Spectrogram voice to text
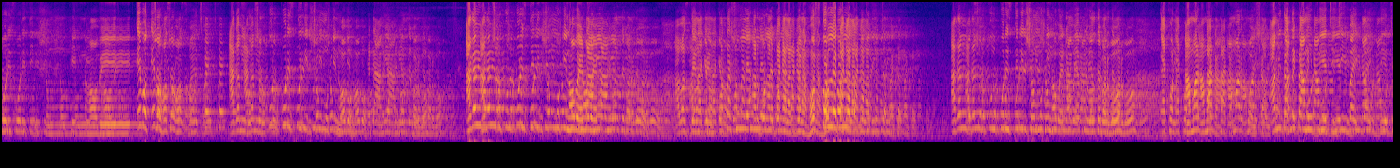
পরিস্থিতির সম্মুখীন হবে? এবছর হজ ফরজ হয়েছে। আগামী বছর কোন পরিস্থিতির সম্মুখীন হব? এটা আমি আপনি বলতে পারব। আগামী বছর কোন পরিস্থিতির সম্মুখীন হবে এটা আমি বলতে পারব। আওয়াজ দেয় না কেন? কথা শুনলে আর বললে টাকা লাগবে না। হজ করলে টাকা লাগবে। না ইচ্ছা থাকে আগামী বছর কোন পরিস্থিতির সম্মুখীন হবে এটা আমি আপনি বলতে পারব। এখন আমার টাকা আমার পয়সা আমি দাঁতে কামড় দিয়েছি জি ভাই কামড় দিয়েছি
